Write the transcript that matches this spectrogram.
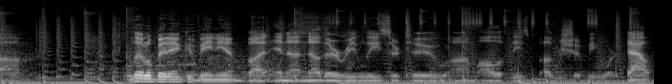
Um, A little bit inconvenient, but in another release or two, um, all of these bugs should be worked out.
